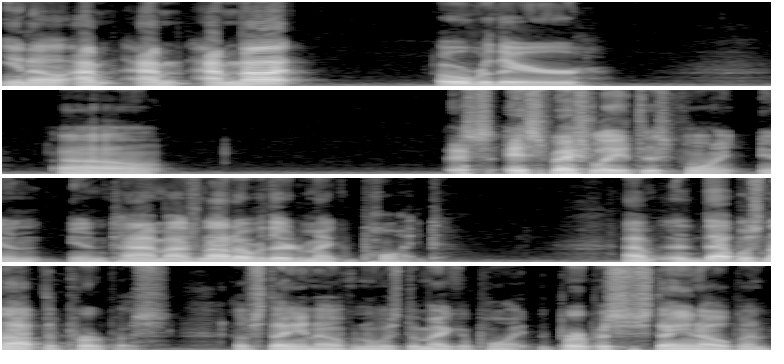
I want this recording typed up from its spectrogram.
you know, I'm I'm I'm not over there, uh, especially at this point in in time. I was not over there to make a point. I, that was not the purpose of staying open. Was to make a point. The purpose of staying open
